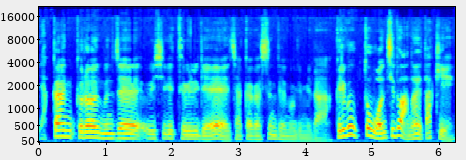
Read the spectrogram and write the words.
약간 그런 문제 의식이 들게 작가가 쓴 대목입니다. 그리고 또 원치도 않아요, 딱히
